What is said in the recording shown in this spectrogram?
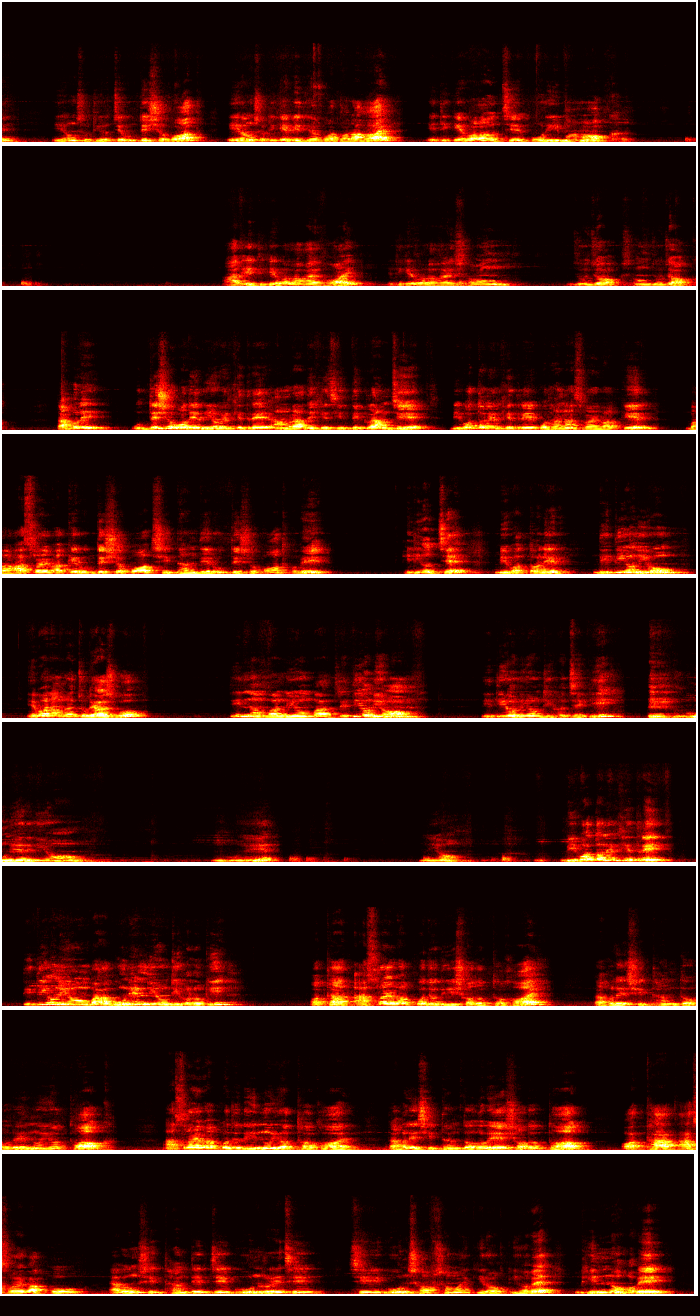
এই অংশটি হচ্ছে উদ্দেশ্য পদ এই অংশটিকে বিধেয় পদ বলা হয়। এটিকে বলা হচ্ছে পরিমাণক। আর এটিকে বলা হয় হয়, এটিকে বলা হয় সংযোজক সংযোজক। তাহলে উদ্দেশ্য পদের নিয়মের ক্ষেত্রে আমরা দেখেছি, দেখলাম যে বিবর্তনের ক্ষেত্রে প্রধান আশ্রয় বাক্যের বা আশ্রয় বাক্যের উদ্দেশ্য পদ সিদ্ধান্তের উদ্দেশ্য পদ হবে। এটি হচ্ছে বিবর্তনের দ্বিতীয় নিয়ম। এবার আমরা চলে আসব তিন নম্বর নিয়ম বা তৃতীয় নিয়ম। তৃতীয় নিয়মটি হচ্ছে কি? গুণের নিয়ম। গুণের নিয়ম। বিবর্তনের ক্ষেত্রে তৃতীয় নিয়ম বা গুণের নিয়মটি হলো কি? অর্থাৎ আশ্রয় বাক্য যদি সদর্থক হয়, তাহলে সিদ্ধান্ত হবে নৈয়র্থক আশ্রয় বাক্য যদি নৈয়র্থক হয়, তাহলে সিদ্ধান্ত হবে সদর্থক। অর্থাৎ আশ্রয় বাক্য এবং সিদ্ধান্তের যে গুণ রয়েছে সেই গুণ সব সময় কি কি হবে? ভিন্ন হবে।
